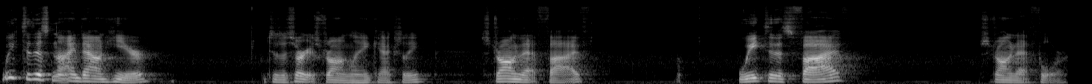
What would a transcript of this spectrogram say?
Weak to this 9 down here, which is a circuit strong link actually, strong to that 5. Weak to this 5, strong to that 4.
